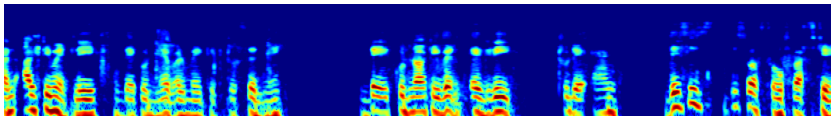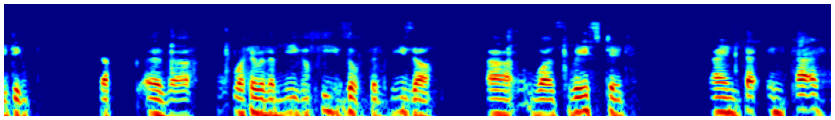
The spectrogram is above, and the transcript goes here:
And ultimately they could never make it to sydney. They could not even agree today. And this is this was so frustrating. The, uh, the whatever the meager fees of the visa uh, was wasted. And the entire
